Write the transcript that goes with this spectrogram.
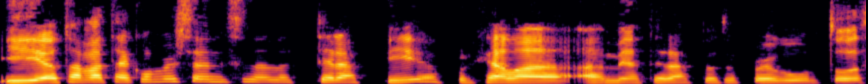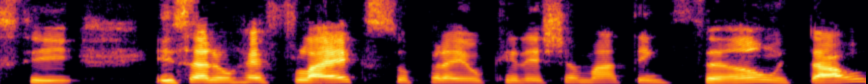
E eu tava até conversando isso na terapia, porque ela, a minha terapeuta perguntou se isso era um reflexo para eu querer chamar atenção e tal.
